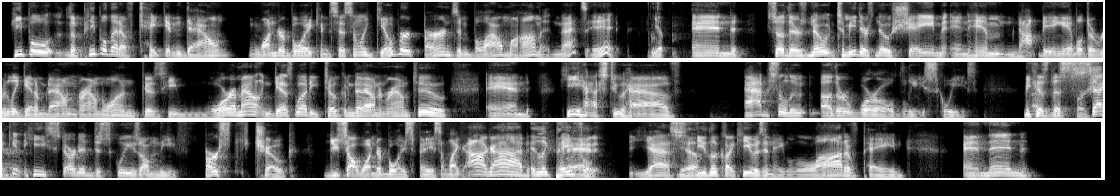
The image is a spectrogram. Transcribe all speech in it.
people, the people that have taken down Wonder Boy consistently, Gilbert Burns and Belal Muhammad, and that's it. Yep. And so there's no, to me, there's no shame in him not being able to really get him down in round one because he wore him out, and guess what? He took him down in round two, and he has to have absolute otherworldly squeeze. Because uh, the second sure. he started to squeeze on the first choke, you saw Wonder Boy's face. I'm like, oh God. It looked painful. And yes. Yeah. He looked like he was in a lot of pain. And then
